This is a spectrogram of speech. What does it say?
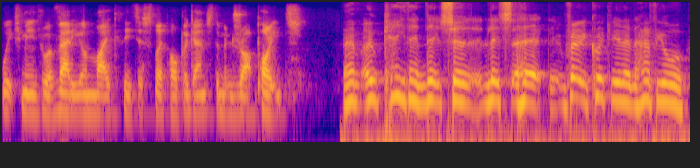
which means we're very unlikely to slip up against them and drop points. Um, okay, then let's uh, let's uh, very quickly then have your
